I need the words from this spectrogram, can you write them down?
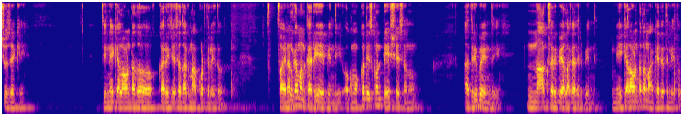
చూసేకి. తినేకి ఎలా ఉంటుందో కర్రీ చేసేదాకా నాకు కూడా తెలియదు ఫైనల్గా మన కర్రీ అయిపోయింది. ఒక మొక్క తీసుకొని టేస్ట్ చేశాను. అదిరిపోయింది. నాకు సరిపోయేలాగా అదిరిపోయింది. మీకు ఎలా ఉంటుందో నాకైతే తెలియదు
